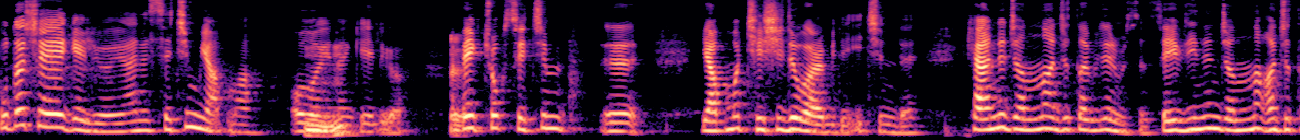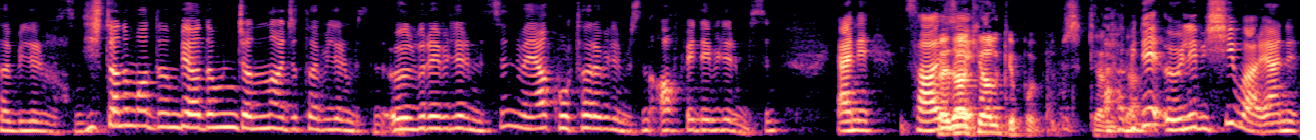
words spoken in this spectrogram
Bu da şeye geliyor yani seçim yapma olayına Hı-hı. geliyor. Evet. Pek çok seçim e, yapma çeşidi var bir de içinde. Kendi canını acıtabilir misin? Sevdiğinin canını acıtabilir misin? Hiç tanımadığın bir adamın canını acıtabilir misin? Öldürebilir misin veya kurtarabilir misin? Affedebilir misin? Yani sadece... Fedakarlık yapabilir misin? Kendi bir de öyle bir şey var yani...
